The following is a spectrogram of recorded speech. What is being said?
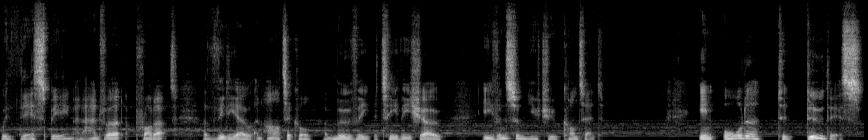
With this being an advert, a product, a video, an article, a movie, a TV show, even some YouTube content. In order to do this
